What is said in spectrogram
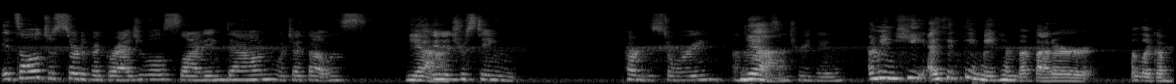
it's all just sort of a gradual sliding down, which I thought was yeah. an interesting part of the story. Yeah. It's intriguing. I mean, he. I think they made him a better, like a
